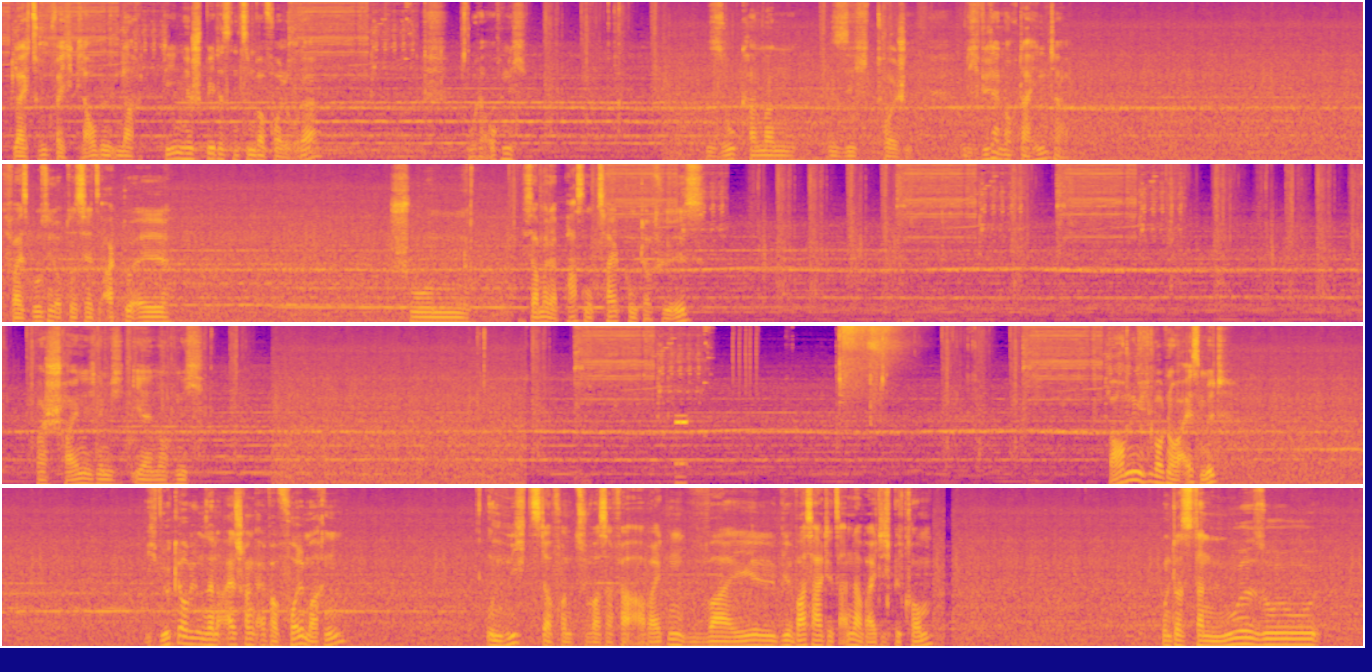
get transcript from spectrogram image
gleich zurück, weil ich glaube, nach dem hier spätestens sind wir voll, oder? Oder auch nicht. So kann man sich täuschen. Und ich will dann noch dahinter. Ich weiß bloß nicht, ob das jetzt aktuell schon, ich sag mal, der passende Zeitpunkt dafür ist. Wahrscheinlich nämlich eher noch nicht. Warum nehme ich überhaupt noch Eis mit? Ich würde, glaube ich, unseren Eisschrank einfach voll machen und nichts davon zu Wasser verarbeiten, weil wir Wasser halt jetzt anderweitig bekommen. Und das dann nur so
